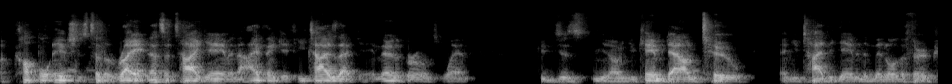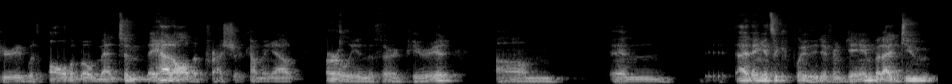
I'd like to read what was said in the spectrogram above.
a couple inches to the right. That's a tie game, and I think if he ties that game, there the Bruins win. Could just you know, you came down two, and you tied the game in the middle of the third period with all the momentum. They had all the pressure coming out early in the third period, um, and I think it's a completely different game. But I do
